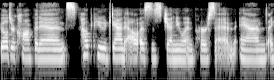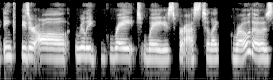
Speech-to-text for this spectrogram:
build your confidence, help you stand out as this genuine person. And I think these are all really great ways for us to like grow those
